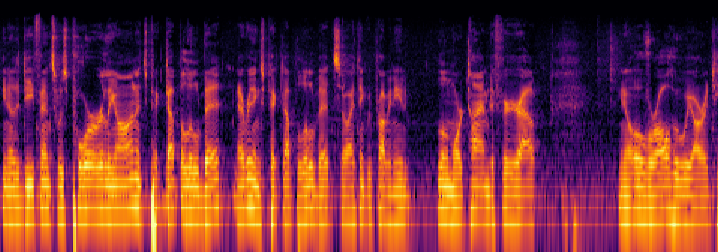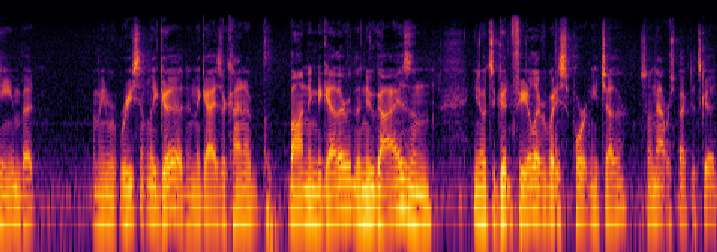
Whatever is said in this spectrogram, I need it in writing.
you know the defense was poor early on. It's picked up a little bit. Everything's picked up a little bit, so I think we probably need a little more time to figure out, you know, overall who we are a team. But I mean, recently good, and the guys are kind of bonding together, the new guys, and you know it's a good feel. Everybody's supporting each other, so in that respect, it's good.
